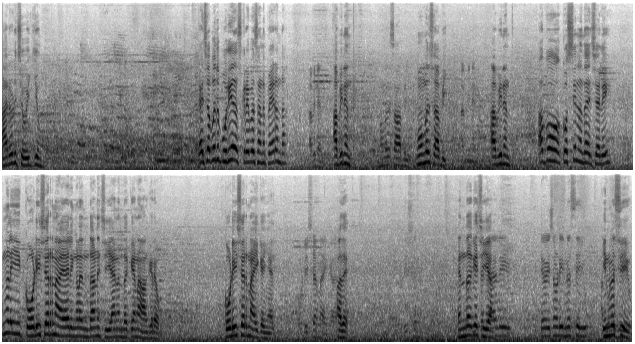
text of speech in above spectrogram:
ആരോട് ചോദിക്കും? ഗൈസ് അപ്പോൾ ഇത് പുതിയ സബ്സ്ക്രൈബേഴ്സ് ആണ്. പേരെന്താ? അഭിനന്ദ്. അഭിനന്ദ്. മുഹമ്മദ് സാബിൽ. മുഹമ്മദ് സാബി. അഭിനന്ദ്. അഭിനന്ദ്. അപ്പോൾ ക്വസ്റ്റ്യൻ എന്താ വെച്ചാൽ നിങ്ങൾ ഈ കോടീശ്വരനായാൽ നിങ്ങൾ എന്താണ് ചെയ്യാൻ എന്തൊക്കെയാണ് ആഗ്രഹം? കോടീശ്വരനായി കഴിഞ്ഞാൽ. അതെ. എന്തൊക്കെ ചെയ്യാം? ഇൻവെസ്റ്റ് ചെയ്യൂ. ഇൻവെസ്റ്റ് ചെയ്യും.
